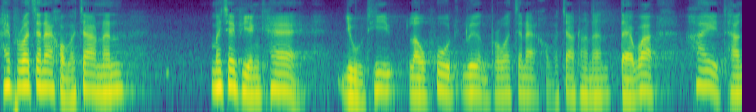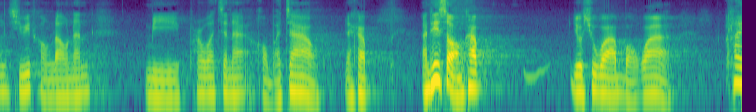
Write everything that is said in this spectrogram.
ให้พระวจนะของพระเจ้านั้น ไม่ใช่เพียงแค่อยู่ที่เราพูดเรื่องพระวจนะของพระเจ้าเท่านั้น แต่ว่าให้ทั้งชีวิตของเรานั้นมีพระวจนะของพระเจ้านะครับ อันที่สองครับ โยชูวาบอกว่า ใคร่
